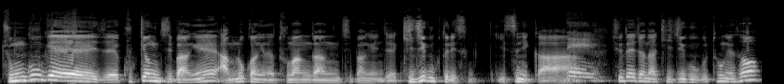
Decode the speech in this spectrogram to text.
중국의 이제 국경 지방에 압록강이나 두만강 지방에 이제 기지국들이 있, 으니까 네. 휴대전화 기지국을 통해서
